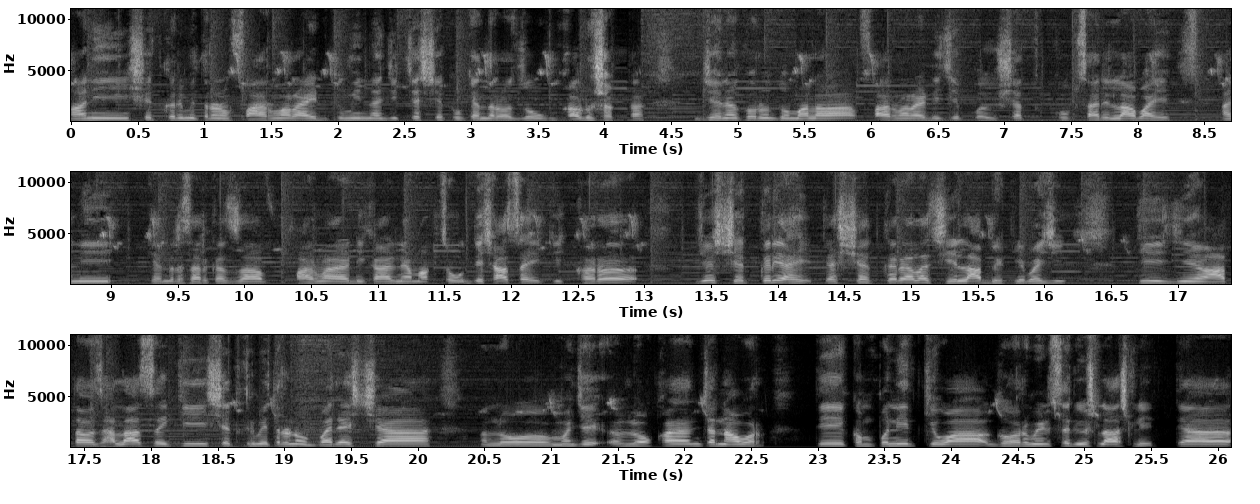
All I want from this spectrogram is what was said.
आणि शेतकरी मित्रांनो फार्मर आय डी तुम्ही नजीकच्या शेतू केंद्रावर जाऊन काढू शकता. जेणेकरून तुम्हाला फार्मर आय डीचे भविष्यात खूप सारे लाभ आहे. आणि केंद्र सरकारचा फार्मर आय डी काढण्यामागचा उद्देश असा आहे की खरं जे शेतकरी आहे त्या शेतकऱ्यालाच हे लाभ भेटले पाहिजे. की आता झालं असं आहे की शेतकरी मित्रांनो बऱ्याचशा लो म्हणजे लोकांच्या नावावर ते कंपनीत किंवा गव्हर्मेंट सर्व्हिसला असले त्या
